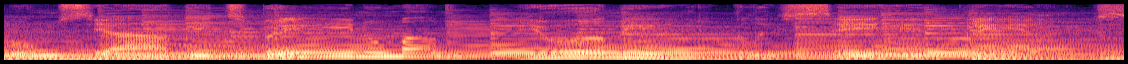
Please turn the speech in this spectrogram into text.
Mums jātic brīnumam, jo mirklis ir prieks.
